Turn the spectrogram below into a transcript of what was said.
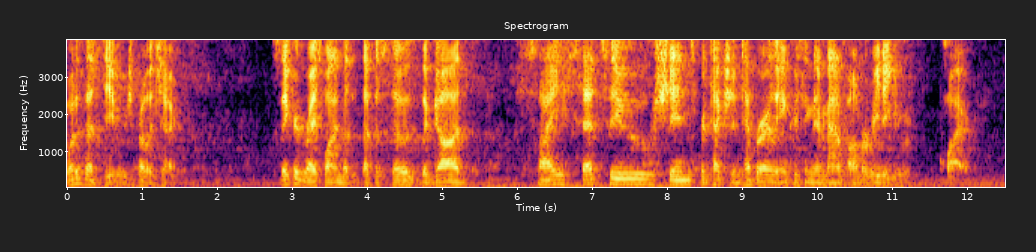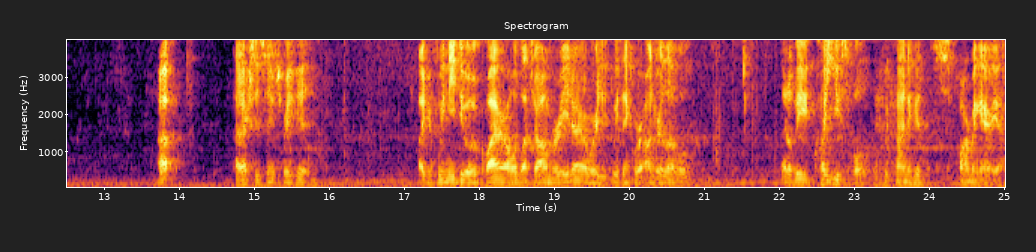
What does that do? We should probably check. Sacred rice wine that bestows the god Saisetsu Shin's protection, temporarily increasing the amount of Amrita you acquire. Oh, uh, that actually seems pretty good. Like if we need to acquire a whole bunch of Amrita or we think we're under leveled, that'll be quite useful if we find a good farming area.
